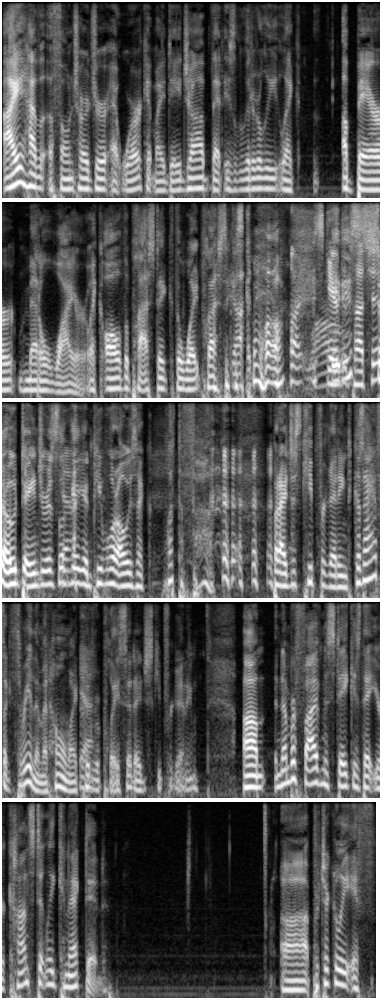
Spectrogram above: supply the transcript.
I have a phone charger at work at my day job that is literally like a bare metal wire. Like all the plastic, the white plastic has come off. Scared it to is touch it? so dangerous looking, and people are always like, "What the fuck?" but I just keep forgetting because I have like three of them at home. I could Yeah. replace it. I just keep forgetting. Um, number five mistake is that you're constantly connected. Uh, particularly if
